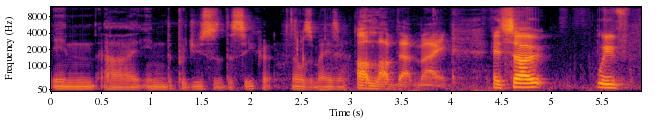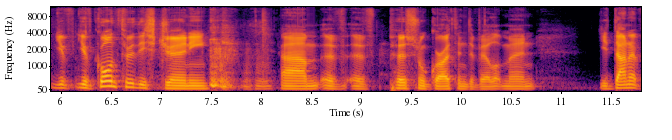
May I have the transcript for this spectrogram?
in uh, in the producers of The Secret. That was amazing. I love that, mate. And so we've you've you've gone through this journey um, of of personal growth and development. You've done it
